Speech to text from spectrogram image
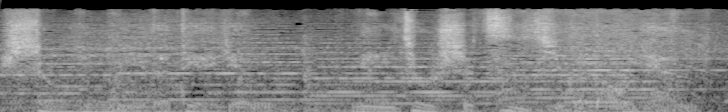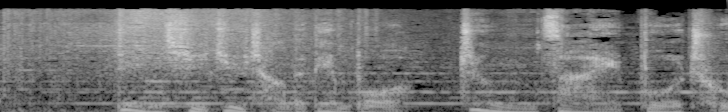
声音里的电影，你就是自己的导演。电器剧场的电波正在播出。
